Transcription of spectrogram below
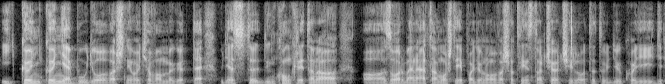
így könny, könnyebb úgy olvasni, hogyha van mögötte. Ugye ezt konkrétan a, az Orbán által most épp agyon olvasott Winston Churchill óta tudjuk, hogy így,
